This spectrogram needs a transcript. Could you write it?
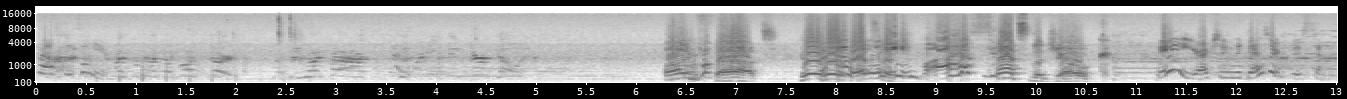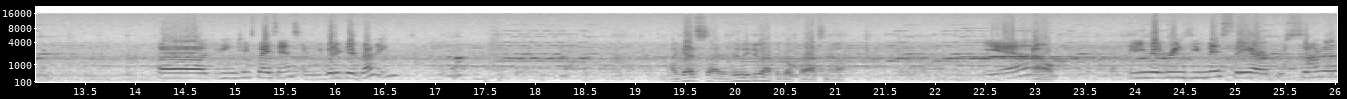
Frosty, come here. I forgot the mustard. I'll be right back. Hey, where do you think you're going? I'm fat. that's, the, boss. that's the joke. Hey, you're actually in the desert this time. Uh, you're being chased by a sandstorm, you better get running. I guess I really do have to go fast now. Yeah? Ow. Any red rings you miss, they are persona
